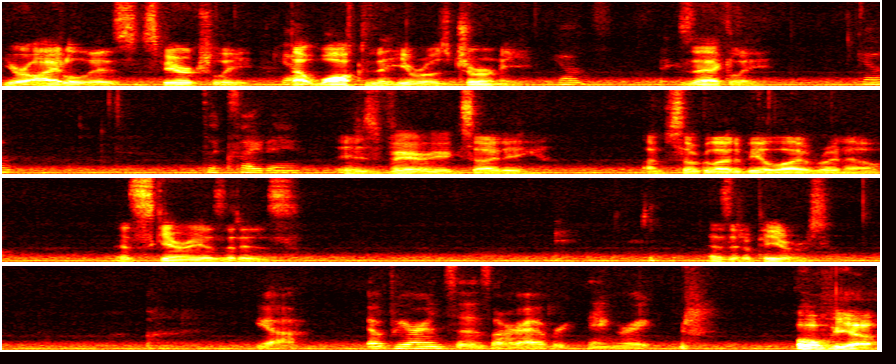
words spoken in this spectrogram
your idol is spiritually Yeah. that walked the hero's journey. Yep. Exactly. It's exciting. It is very exciting. I'm so glad to be alive right now. As scary as it is. As it appears. Yeah. Appearances are everything, right? Oh yeah.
